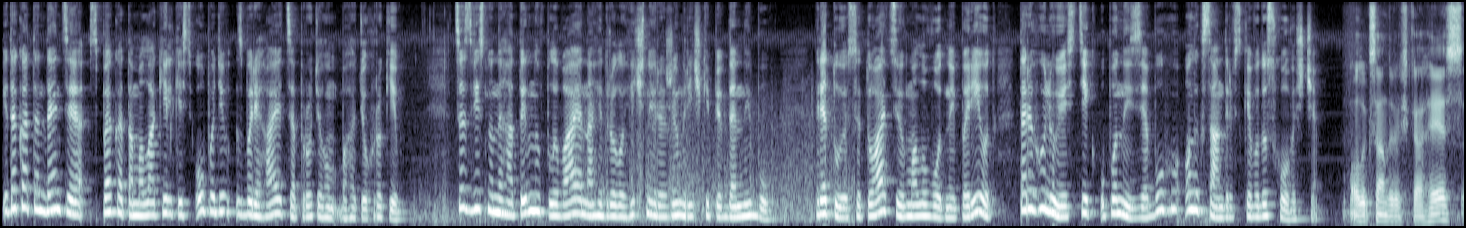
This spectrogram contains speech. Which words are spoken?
І така тенденція спека та мала кількість опадів зберігається протягом багатьох років. Це, звісно, негативно впливає на гідрологічний режим річки Південний Буг, рятує ситуацію в маловодний період та регулює стік у пониззя Бугу Олександрівське водосховище. Олександрівська ГЕС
